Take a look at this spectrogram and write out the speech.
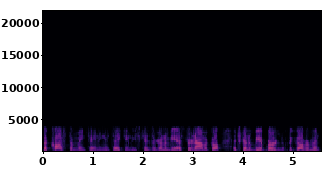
The cost of maintaining and taking these kids are going to be astronomical. It's going to be a burden of the government.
